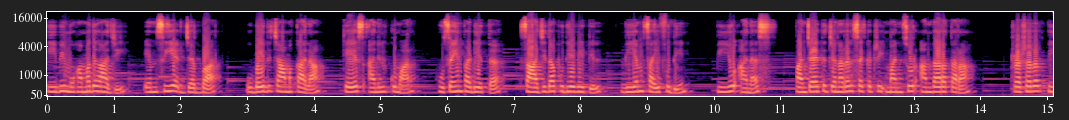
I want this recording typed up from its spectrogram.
P B Muhammad Haji M C A Jabbar Ubaid Chamakkala K S Anilkumar Hussain Padiyath Sajida പുതിയ വീട്ടിൽ V M Saifuddin P U Anas panchayat general secretary Mansoor Antharathara treasurer P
